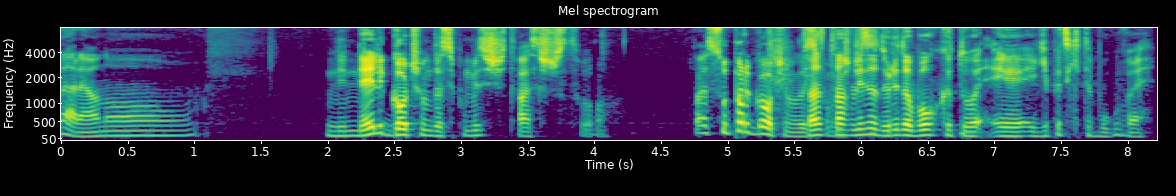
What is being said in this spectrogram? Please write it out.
Да, реално. Не, не е ли готино да си помислиш, че това е съществувало? Това е супер готино да Това, си това влиза дори дълбоко като е, египетските богове.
